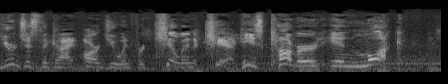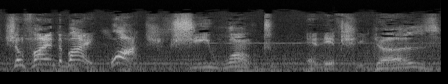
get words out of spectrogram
you're just the guy arguing for killing a kid. He's covered in muck. She'll find the bite. Watch. She won't. And if she does,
